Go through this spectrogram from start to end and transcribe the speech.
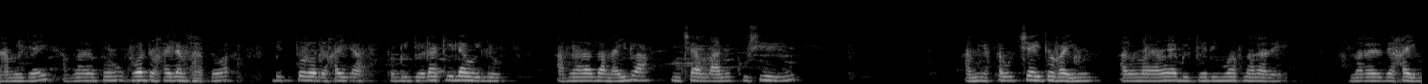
নামি যাই, আপনারা তো উপর দেখাইলাম ছাতর ভিতরও দেখাইলাম, তো ভিডিওটা কিলা হইল আপনারা জানাইবা, ইনশাআল্লাহ আমি খুশি হইব। আমি একটা উৎসাহিত পাইব, আর নয়া ভিডিও দিব আপনারারে আপনারা দেখাইব।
